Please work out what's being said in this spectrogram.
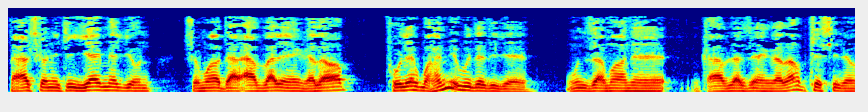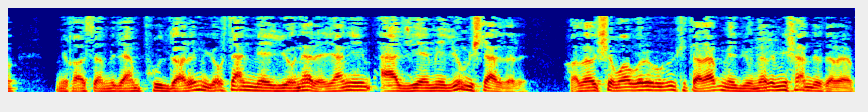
فرض کنید که یه میلیون شما در اول انقلاب پول مهمی بوده دیگه. اون زمان قبل از انقلاب کسی رو می‌خواستم بگم پول داره می‌گفتن میلیونره. یعنی از یه میلیون بیشتر داره. حالا شما برو بگو که طرف میلیونر میخنده طرف.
